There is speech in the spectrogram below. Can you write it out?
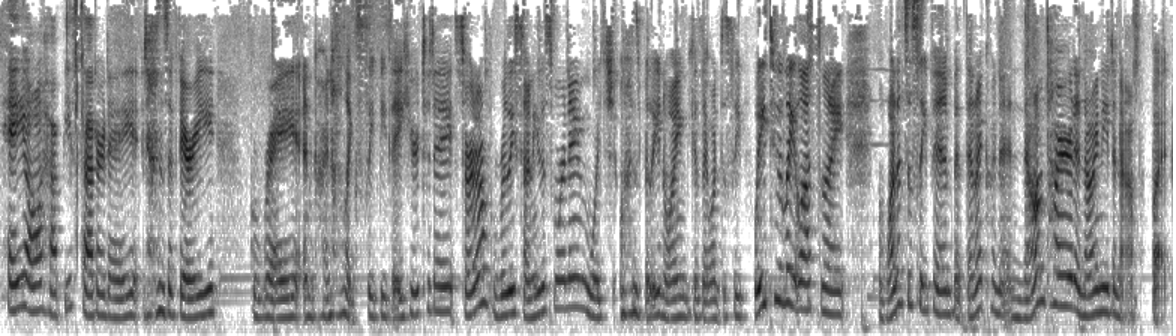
Hey y'all, happy Saturday. It is a very gray and kind of like sleepy day here today. It started off really sunny this morning, which was really annoying because I went to sleep way too late last night and wanted to sleep in, but then I couldn't and now I'm tired and now I need a nap. But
